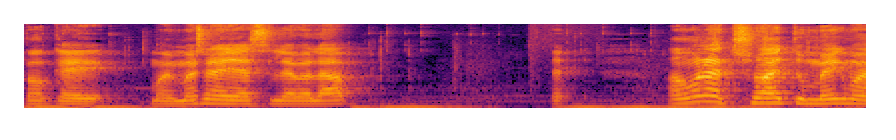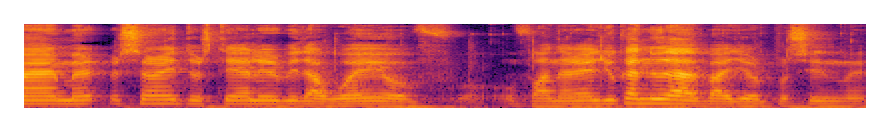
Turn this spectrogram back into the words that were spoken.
Okay, my mercenary just level up. I'm gonna try to make my mercenary to stay a little bit away of, of. You can do that by your position.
